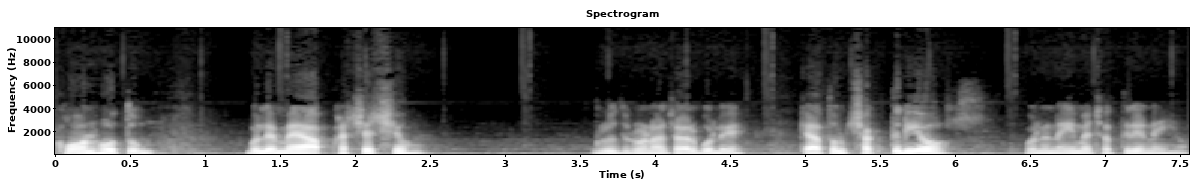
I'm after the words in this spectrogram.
कौन हो तुम? बोले, मैं आपका शिष्य हूँ। गुरु द्रोणाचार्य बोले, क्या तुम क्षत्रिय हो? बोले, नहीं, मैं क्षत्रिय नहीं हूँ।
